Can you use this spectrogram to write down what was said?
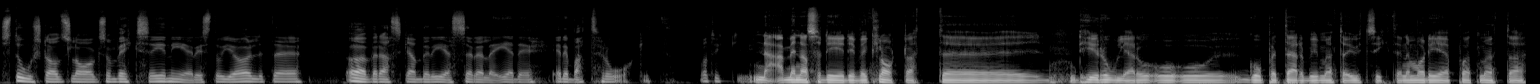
storstadslag som växer generiskt och gör lite överraskande resor eller är det, är det bara tråkigt? Vad tycker vi? Nej, men alltså det, det är väl klart att eh, det är roligare att, att, att, gå på ett derby och möta Utsikten än vad det är på att möta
